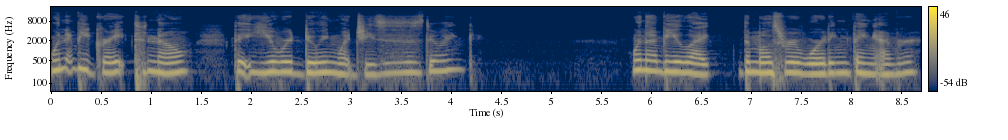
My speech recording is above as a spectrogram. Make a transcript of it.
Wouldn't it be great to know that you were doing what Jesus is doing? Wouldn't that be like the most rewarding thing ever?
